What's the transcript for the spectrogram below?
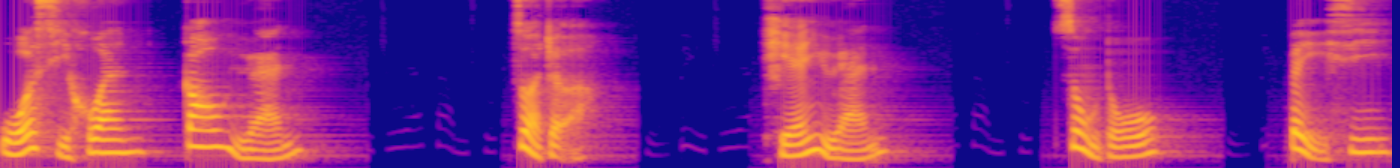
我喜欢高原。作者：田园。诵读：贝西。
